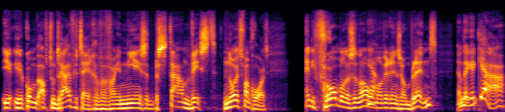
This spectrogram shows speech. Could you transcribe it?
Je, je komt af en toe druiven tegen waarvan je niet eens het bestaan wist. Nooit van gehoord. En die frommelen ze dan allemaal weer in zo'n blend. En dan denk ik, ja,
